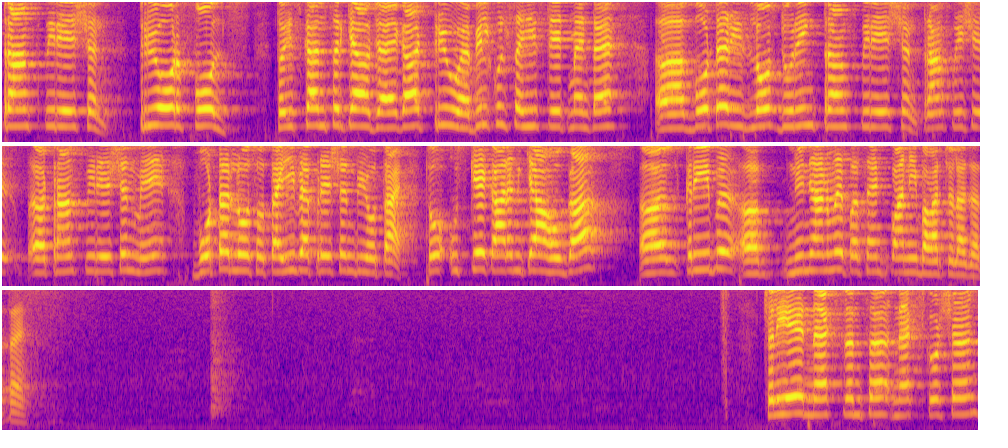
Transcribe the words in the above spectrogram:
transpiration true और फॉल्स तो इसका आंसर क्या हो जाएगा? ट्रू है, बिल्कुल सही स्टेटमेंट है। Water is loss during transpiration transpiration transpiration में वाटर लॉस होता है इवेपरेशन भी होता है। तो उसके कारण क्या होगा? करीब निन्यानवे परसेंट पानी बाहर चला जाता है। चलिए next answer next question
